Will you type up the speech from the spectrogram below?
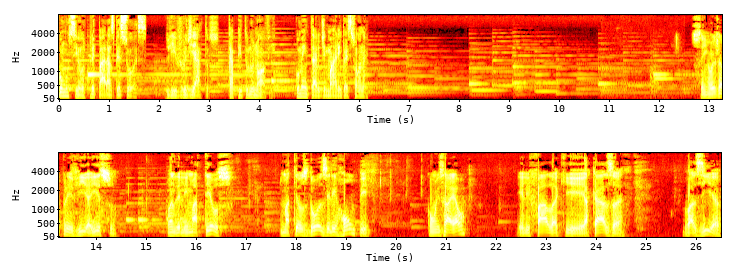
Como o Senhor prepara as pessoas. Livro de Atos, capítulo 9. Comentário de Mari Persona. O Senhor já previa isso quando ele em Mateus, em Mateus 12, ele rompe com Israel. Ele fala que a casa vazia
